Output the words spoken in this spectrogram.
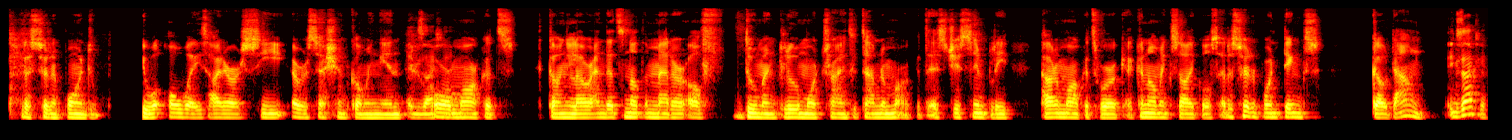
At a certain point, you will always either see a recession coming in Exactly. or markets going lower. And that's not a matter of doom and gloom or trying to time the market. It's just simply how the markets work, economic cycles. At a certain point, things go down. Exactly.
